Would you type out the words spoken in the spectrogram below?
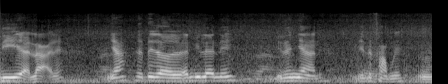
đi lại lại đấy. Nhá thế bây giờ em đi lên đi đi lên nhà đi đi lên phòng đi. Ừ.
